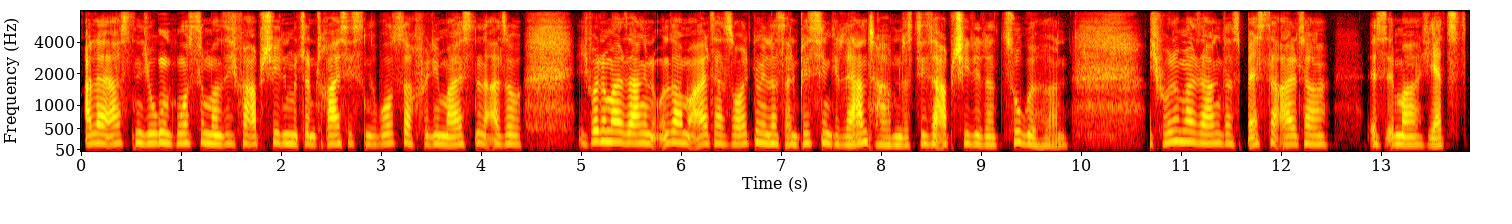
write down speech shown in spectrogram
allerersten Jugend musste man sich verabschieden mit dem 30. Geburtstag für die meisten. Also ich würde mal sagen, in unserem Alter sollten wir das ein bisschen gelernt haben, dass diese Abschiede dazugehören. Ich würde mal sagen, das beste Alter ist immer jetzt.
